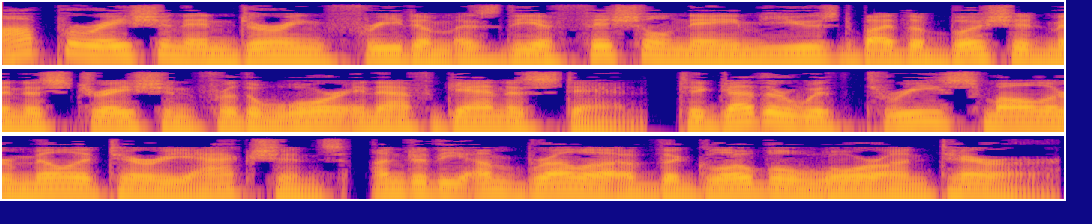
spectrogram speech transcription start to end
Operation Enduring Freedom is the official name used by the Bush administration for the war in Afghanistan, together with three smaller military actions, under the umbrella of the global war on terror.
